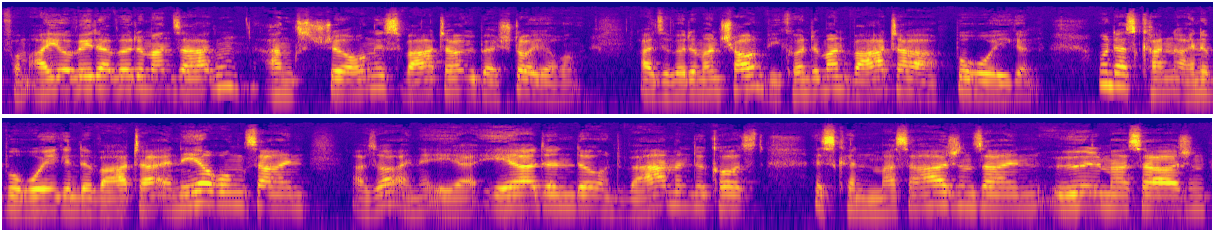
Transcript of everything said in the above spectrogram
Vom Ayurveda würde man sagen, Angststörung ist Vata-Übersteuerung. Also würde man schauen, wie könnte man Vata beruhigen. Und das kann eine beruhigende Vata-Ernährung sein, also eine eher erdende und wärmende Kost. Es können Massagen sein, Ölmassagen.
